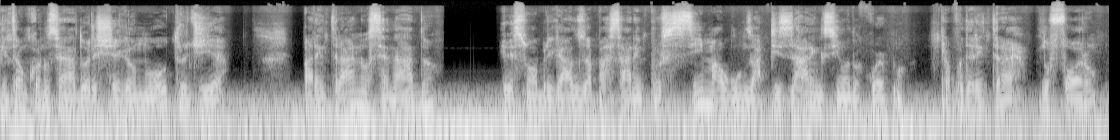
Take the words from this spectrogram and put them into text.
Então, quando os senadores chegam no outro dia para entrar no Senado, eles são obrigados a passarem por cima, alguns a pisarem em cima do corpo para poder entrar no fórum.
